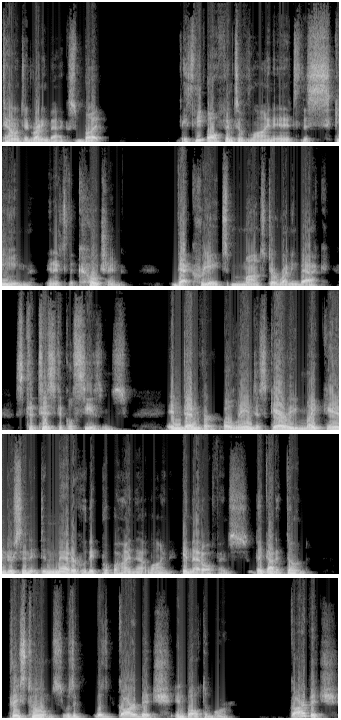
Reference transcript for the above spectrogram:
talented running backs, but it's the offensive line and it's the scheme and it's the coaching that creates monster running back statistical seasons. In Denver, Olandis, Gary, Mike Anderson, it didn't matter who they put behind that line in that offense. They got it done. Priest Holmes was a, was garbage in Baltimore. Garbage.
